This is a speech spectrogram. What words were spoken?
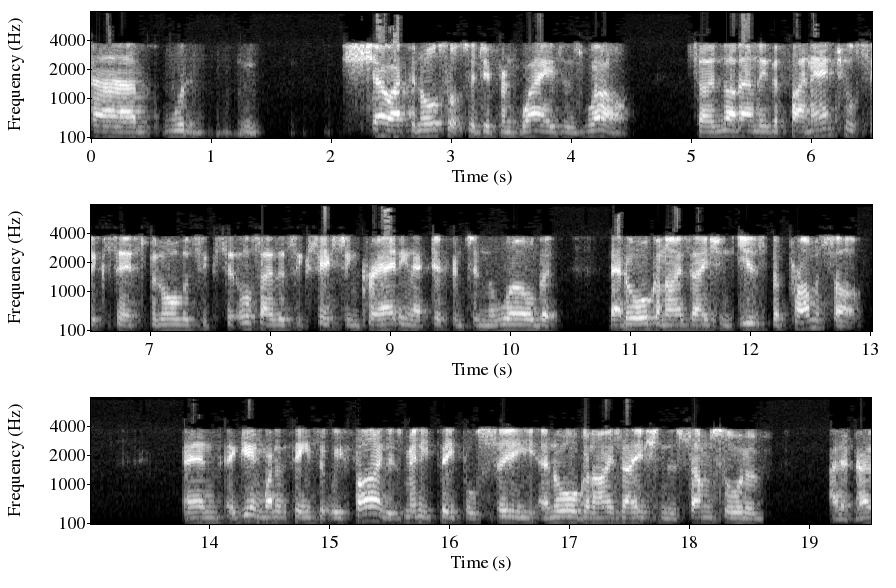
um, would show up in all sorts of different ways as well. So not only the financial success, but all the success, also the success in creating that difference in the world that that organisation is the promise of. And again, one of the things that we find is many people see an organisation as some sort of, I don't know,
